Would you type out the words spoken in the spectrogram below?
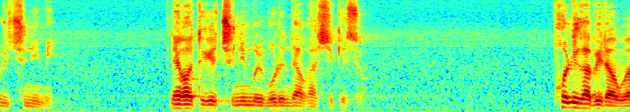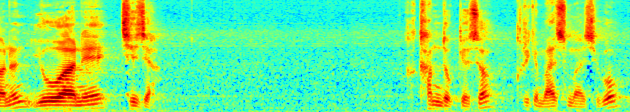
우리 주님이 내가 어떻게 주님을 모른다고 할 수 있겠소? 폴리갑이라고 하는 요한의 제자 그 감독께서 그렇게 말씀하시고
